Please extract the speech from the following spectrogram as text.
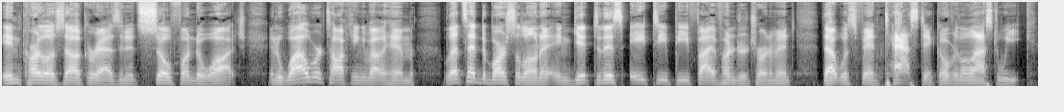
in Carlos Alcaraz. And it's so fun to watch. And while we're talking about him, let's head to Barcelona and get to this ATP 500 tournament that was fantastic over the last week.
